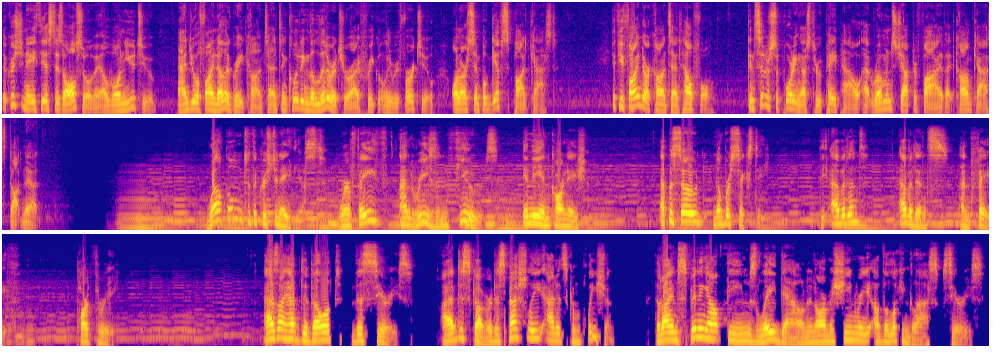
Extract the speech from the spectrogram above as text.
The Christian Atheist is also available on YouTube, and you will find other great content, including the literature I frequently refer to, on our Simple Gifts podcast. If you find our content helpful, consider supporting us through PayPal at Romans chapter 5 at comcast.net. Welcome to the Christian Atheist, where faith and reason fuse in the Incarnation. Episode number 60 The Evident, Evidence, and Faith, Part 3. As I have developed this series, I have discovered, especially at its completion, that I am spinning out themes laid down in our Machinery of the Looking Glass series.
